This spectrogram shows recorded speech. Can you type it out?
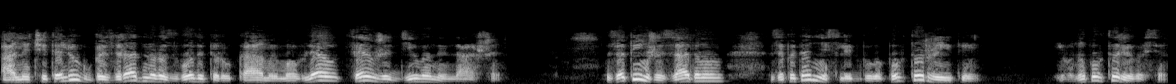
а не читалюк безрадно розводити руками, мовляв, це вже діло не наше. За тим же задумом запитання слід було повторити, і воно повторилося.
